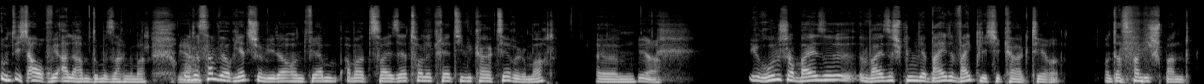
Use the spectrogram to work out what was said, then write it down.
und ich auch, wir alle haben dumme Sachen gemacht. Ja. Und das haben wir auch jetzt schon wieder. Und wir haben aber zwei sehr tolle kreative Charaktere gemacht. Ähm, Ja. ironischerweise Weise spielen wir beide weibliche Charaktere. Und das fand ich spannend.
